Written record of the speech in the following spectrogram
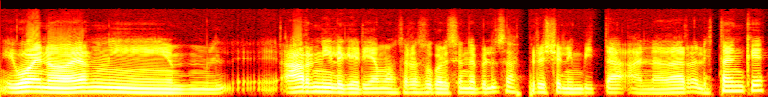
Y bueno, Ernie, mm, Arnie le quería mostrar su colección de pelusas, pero ella le invita a nadar al estanque.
